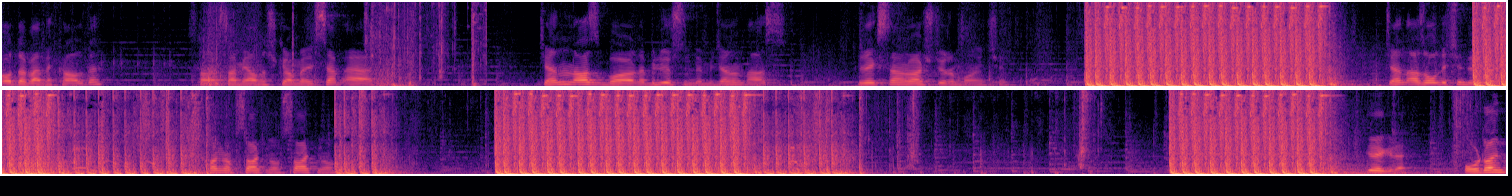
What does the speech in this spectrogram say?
o da bende kaldı. Sanırsam yanlış görmediysem eğer. Canın az bu arada biliyorsun değil mi? Canın az. Direkt sana rushlıyorum onun için. Canın az olduğu için direkt Kankam sakin ol sakin ol. Güle güle. Oradan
